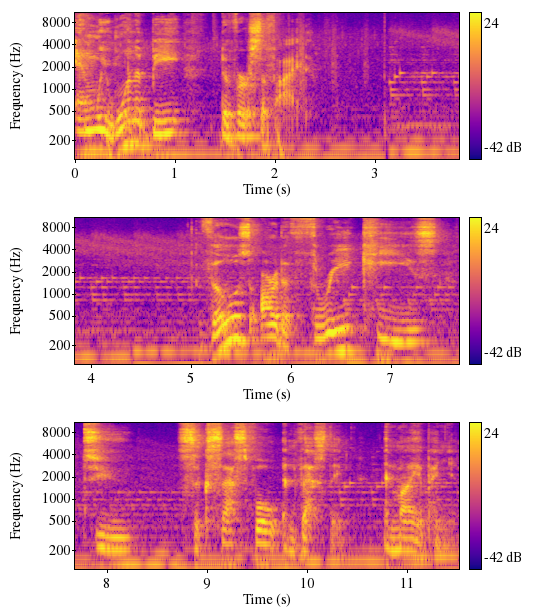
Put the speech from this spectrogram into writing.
and we want to be diversified. Those are the three keys to successful investing, in my opinion.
